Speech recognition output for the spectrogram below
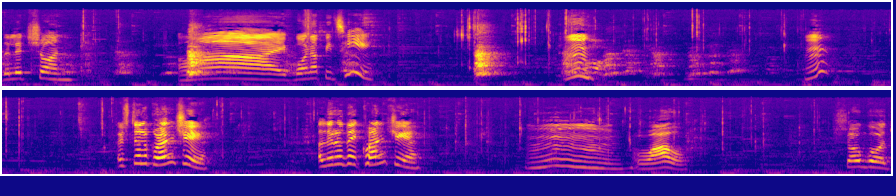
the lechon. Ay, bon appetit. Mm. Hmm? It's still crunchy. A little bit crunchy. Mmm. Wow. So good.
